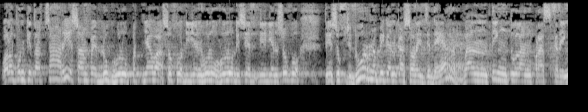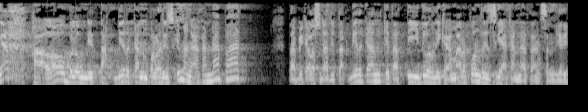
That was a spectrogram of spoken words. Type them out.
Walaupun kita cari sampai dug hulu petnyawa suku di jen hulu hulu di jen suku tisuk jedur nepikan kasore jeder banting tulang pras keringat kalau belum ditakdirkan perlu rezeki mah nggak akan dapat. Tapi kalau sudah ditakdirkan kita tidur di kamar pun rezeki akan datang sendiri.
